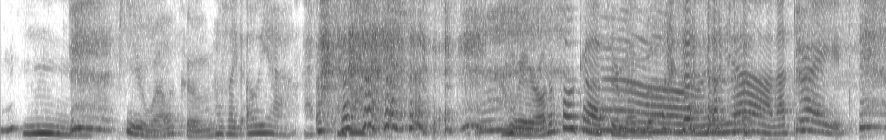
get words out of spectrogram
Mm. You're welcome. I was like, oh yeah, I have to come back. We're on a podcast, remember? Oh, yeah, that's right.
